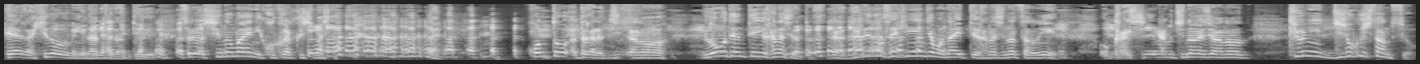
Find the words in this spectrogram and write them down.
部屋が火の海になってたっていう、それを死ぬ前に告白しました。本当、だからじ、あの、漏電っていう話だったんです。だから誰の責任でもないっていう話になってたのに、おかしいな、うちの親父あの、急に辞職したんですよ。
